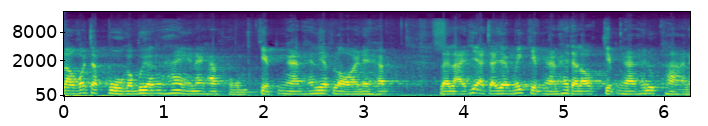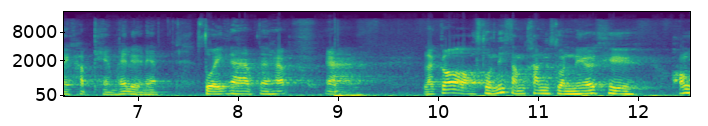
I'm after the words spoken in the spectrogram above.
เราก็จะปูกระเบื้องให้นะครับ ผมเก็บงานให้เรียบร้อยนะครับ หลาย ๆ ที่อาจจะยังไม่เก็บงานให้แต่เราเก็บงานให้ลูกค้านะครับ แถมให้เลยนะครับสวยงามนะครับอ่าแล้วก็ส่วนที่สำคัญส่วนหนึงก็คือห้อง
